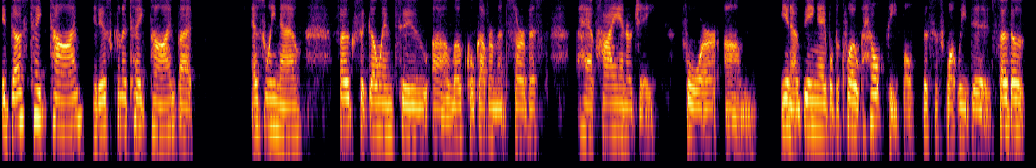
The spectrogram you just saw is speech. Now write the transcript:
it does take time. It is going to take time, but as we know, folks that go into uh, local government service have high energy for um, you know, being able to quote, help people. This is what we do. So, the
